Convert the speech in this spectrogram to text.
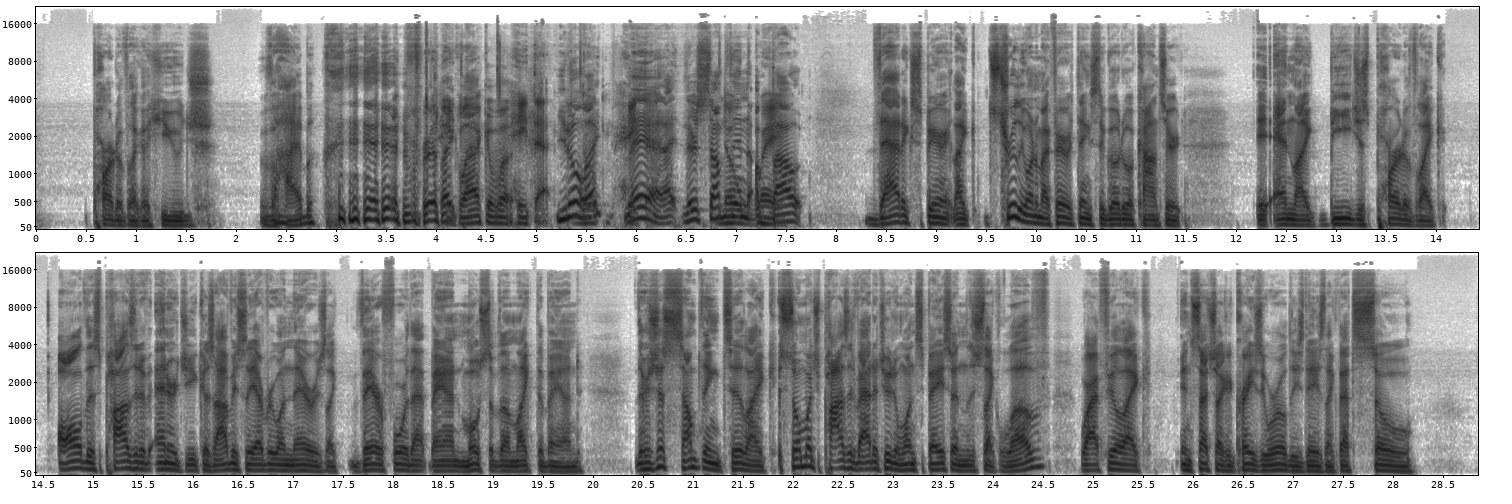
part of like a huge vibe for like lack of a hate that. You don't Nope, like hate man. I, there's something No about that experience. Like it's truly one of my favorite things to go to a concert eh, and like be just part of like all this positive energy because obviously everyone there is like there for that band. Most of them like the band. There's just something to like so much positive attitude in one space and just like love where I feel like in such like a crazy world these days, like that's so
